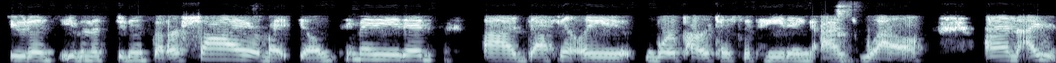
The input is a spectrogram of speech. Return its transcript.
students, even the students that are shy or might feel intimidated, uh, definitely were participating as well. And I,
